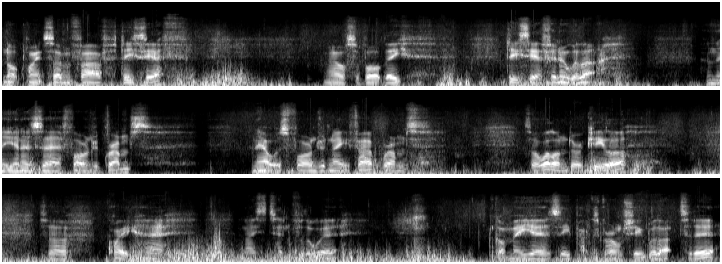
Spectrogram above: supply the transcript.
0.75 DCF. I also bought the DCF inner with that, and the inner's uh, 400 grams, and the outer's 485 grams. So well under a kilo. So quite uh, nice tent for the weight. Got my uh, Zpacks ground sheet with that today,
